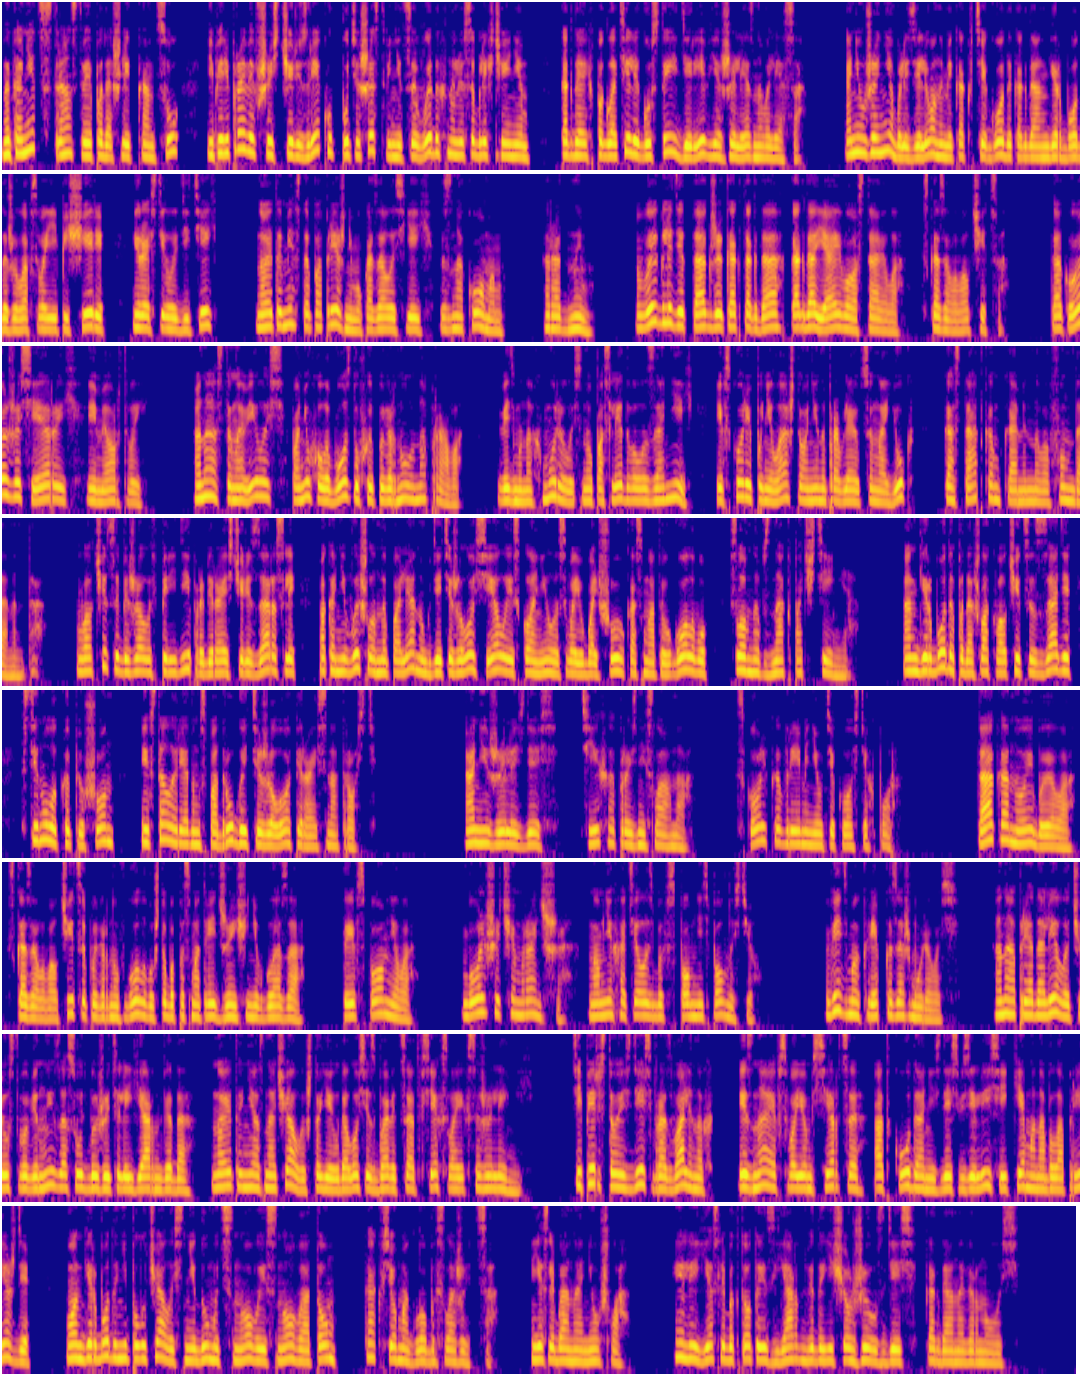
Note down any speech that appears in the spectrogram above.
Наконец, странствия подошли к концу, и, переправившись через реку, путешественницы выдохнули с облегчением, когда их поглотили густые деревья железного леса. Они уже не были зелеными, как в те годы, когда Ангербода жила в своей пещере и растила детей, но это место по-прежнему казалось ей знакомым, родным. «Выглядит так же, как тогда, когда я его оставила», — сказала волчица. «Такой же серый и мертвый». Она остановилась, понюхала воздух и повернула направо. Ведьма нахмурилась, но последовала за ней и вскоре поняла, что они направляются на юг, к остаткам каменного фундамента. Волчица бежала впереди, пробираясь через заросли, пока не вышла на поляну, где тяжело села и склонила свою большую косматую голову, словно в знак почтения. Ангербода подошла к волчице сзади, стянула капюшон и встала рядом с подругой, тяжело опираясь на трость. «Они жили здесь», — тихо произнесла она. «Сколько времени утекло с тех пор?» «Так оно и было», — сказала волчица, повернув голову, чтобы посмотреть женщине в глаза. «Ты вспомнила?» «Больше, чем раньше, но мне хотелось бы вспомнить полностью». Ведьма крепко зажмурилась. Она преодолела чувство вины за судьбы жителей Ярнведа, но это не означало, что ей удалось избавиться от всех своих сожалений. Теперь, стоя здесь, в развалинах, и зная в своем сердце, откуда они здесь взялись и кем она была прежде, у Ангербода не получалось не думать снова и снова о том, как все могло бы сложиться, если бы она не ушла. Или если бы кто-то из Ярнвида еще жил здесь, когда она вернулась.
